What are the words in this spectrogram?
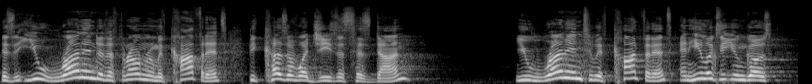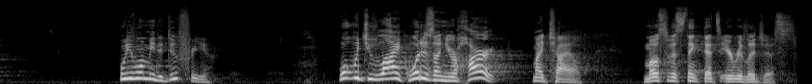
is that you run into the throne room with confidence because of what Jesus has done. You run into with confidence, and he looks at you and goes, What do you want me to do for you? What would you like? What is on your heart, my child? Most of us think that's irreligious.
